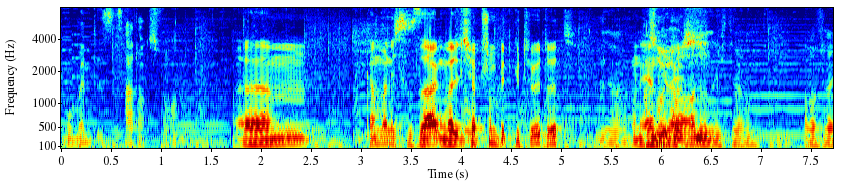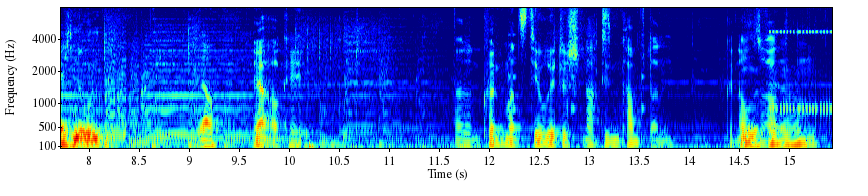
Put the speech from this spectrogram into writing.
Im Moment ist Zatox vorn. Ähm, kann man nicht so sagen, weil ich habe schon Bit getötet. Ja. Und er so, ja, nicht. war noch nicht, ja. Aber vielleicht nun. Ja. Ja, okay. Gut. Na, dann könnte man es theoretisch nach diesem Kampf dann genau Ungefähr, sagen. ja.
